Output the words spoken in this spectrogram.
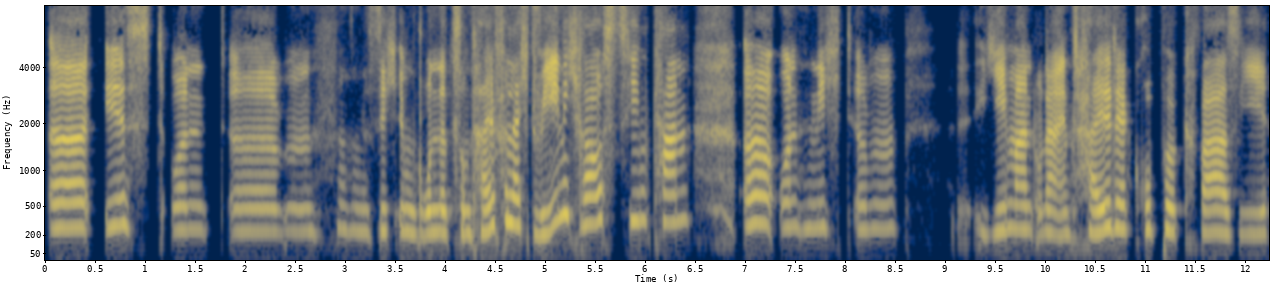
äh, ist und ähm, sich im Grunde zum Teil vielleicht wenig rausziehen kann äh, und nicht ähm, jemand oder ein Teil der Gruppe quasi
